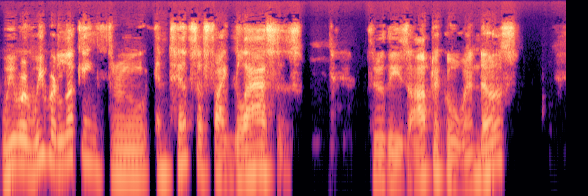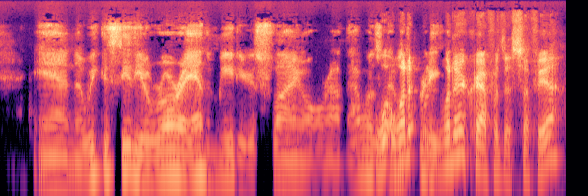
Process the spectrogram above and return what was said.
We were we were looking through intensified glasses through these optical windows. And uh, we could see the aurora and the meteors flying all around. That was, What that was what, pretty. what aircraft was this, SOFIA?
